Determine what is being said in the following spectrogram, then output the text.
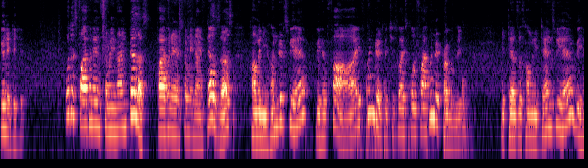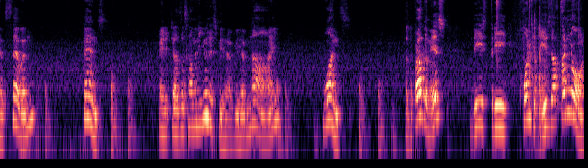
unit digit. What does 579 tell us? 579 tells us how many hundreds we have. We have 500, which is why it's called 500 probably. It tells us how many tens we have. We have seven tens. And it tells us how many units we have. We have nine ones. But the problem is, these three quantities are unknown.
